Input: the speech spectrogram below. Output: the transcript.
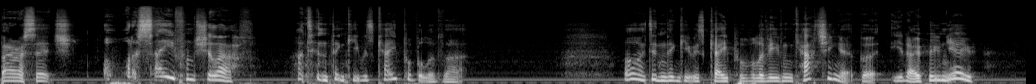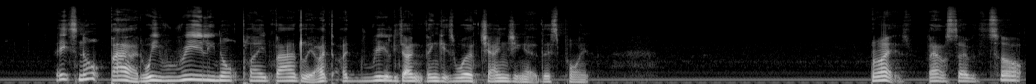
Barisic. Oh, what a save from Shalaf! I didn't think he was capable of that. Oh, I didn't think he was capable of even catching it, but you know, who knew? It's not bad. We really not played badly. I, I really don't think it's worth changing it at this point. Right, it's bounced over the top.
